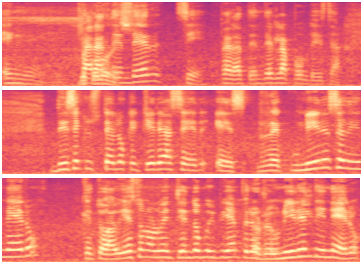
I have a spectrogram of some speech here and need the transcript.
en, para atender, sí, para atender la pobreza. Dice que usted lo que quiere hacer es reunir ese dinero, que todavía esto no lo entiendo muy bien, pero reunir el dinero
